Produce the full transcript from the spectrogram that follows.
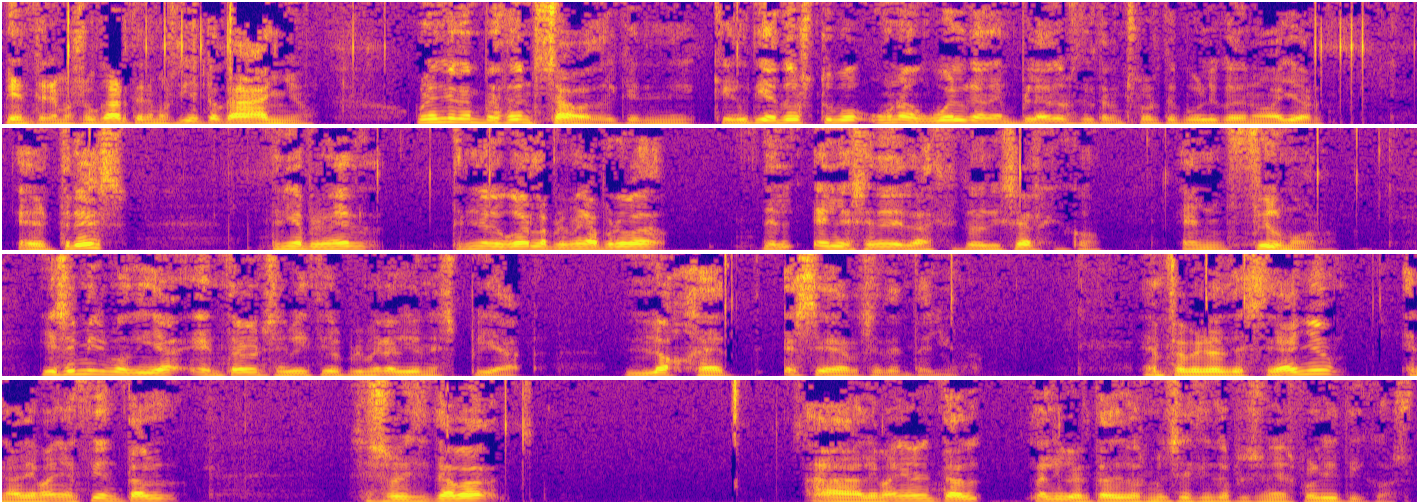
Bien, tenemos hogar, tenemos día, toca año. Un año que empezó en sábado y que, el día 2 tuvo una huelga de empleados del transporte público de Nueva York. El 3 tenía, primer, tenía lugar la primera prueba del LSD del ácido lisérgico en Fillmore. Y ese mismo día entraba en servicio el primer avión espía Lockheed SR-71. En febrero de ese año, en Alemania Occidental, se solicitaba a Alemania Oriental la libertad de 2.600 prisioneros políticos.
